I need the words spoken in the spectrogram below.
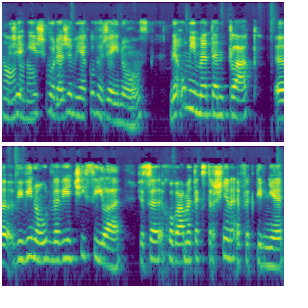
no, že, no, no. je škoda, že my jako veřejnost neumíme ten tlak vyvinout ve větší síle, že se chováme tak strašně neefektivně,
